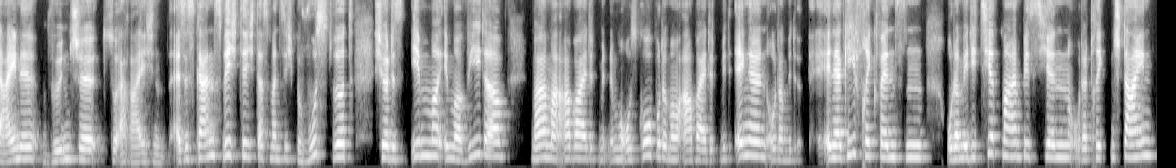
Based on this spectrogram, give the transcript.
deine Wünsche zu erreichen. Es ist ganz wichtig, dass man sich bewusst wird. Ich höre das immer, immer wieder. Man arbeitet mit einem Horoskop oder man arbeitet mit Engeln oder mit Energiefrequenzen oder meditiert mal ein bisschen oder trägt einen Stein.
